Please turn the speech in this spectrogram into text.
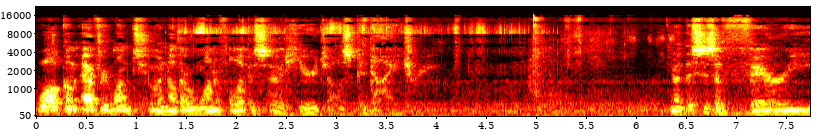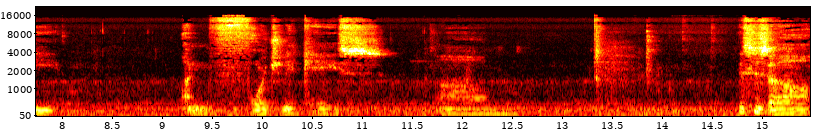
Welcome everyone to another wonderful episode here at Jaws Podiatry. You know, this is a very unfortunate case. Um, this is a, a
